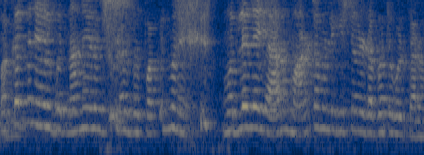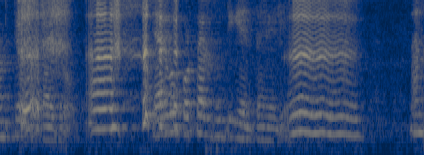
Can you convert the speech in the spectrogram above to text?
ಪಕ್ಕದ ಮನೆಯವ್ರಿಗೆ ಗೊತ್ತು ನಾನು ಹೇಳೋದು ಸುಳ್ಳು ಅದ್ರ ಪಕ್ಕದ ಮನೆ. ಮೊದಲೆಲ್ಲ ಯಾರು ಮಾರಾಟ ಮಾಡ್ಲಿಕ್ಕೆ ಇಷ್ಟ ಡಬ್ಬ ತಗೊಳ್ತಾರ ಅಂತ ಹೇಳ್ತಾ ಇದ್ರು. ಯಾರಿಗೂ ಕೊಡ್ತಾರೆ ದುಡ್ಡಿಗೆ ಅಂತ ಹೇಳಿ. ನಾನು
